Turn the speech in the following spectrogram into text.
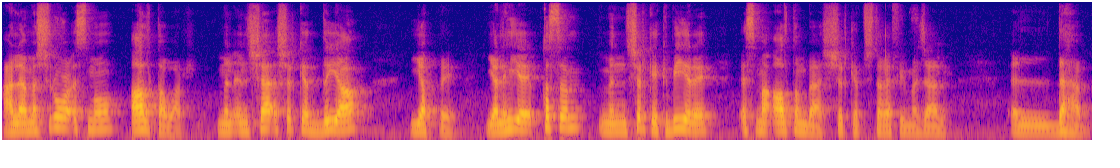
على مشروع اسمه آل تاور من إنشاء شركة ضيا يابي يلي هي قسم من شركة كبيرة اسمها آلتون باش، شركة بتشتغل في مجال الذهب.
